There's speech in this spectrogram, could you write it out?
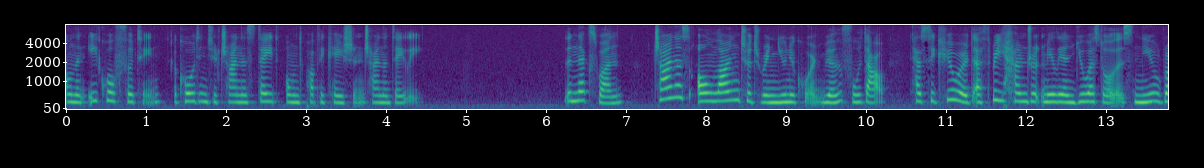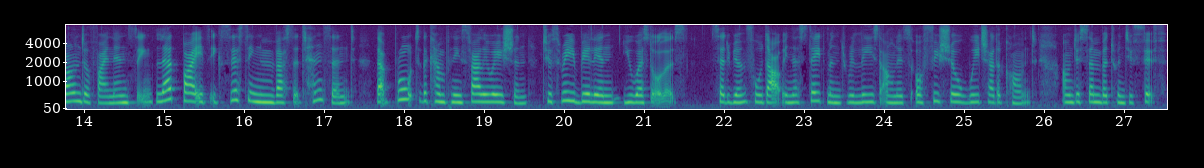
on an equal footing, according to China's state owned publication China Daily. The next one China's online tutoring unicorn Yuan Fudao has secured a 300 million US dollars new round of financing led by its existing investor Tencent that brought the company's valuation to 3 billion US dollars, said Yuan Fudao in a statement released on its official WeChat account on December 25th.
